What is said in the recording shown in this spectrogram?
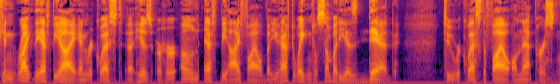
can write the FBI and request uh, his or her own FBI file, but you have to wait until somebody is dead to request the file on that person.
